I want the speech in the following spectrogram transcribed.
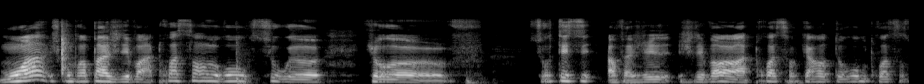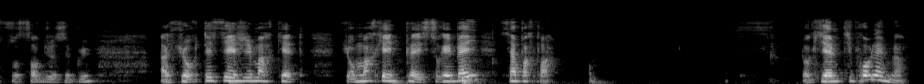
Moi, je comprends pas, je les vois à 300 euros sur, euh, sur, euh, sur enfin, je, je les vends à 340 euros ou 360, je sais plus. Ah, sur TCG Market, sur Marketplace, sur eBay, ça part pas. Donc il y a un petit problème là.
